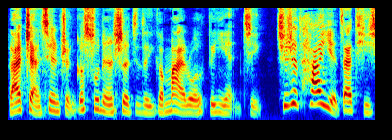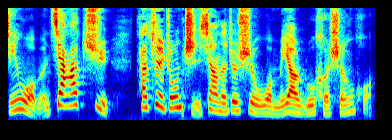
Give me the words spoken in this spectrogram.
来展现整个苏联设计的一个脉络跟演进。其实它也在提醒我们，家具它最终指向的就是我们要如何生活，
